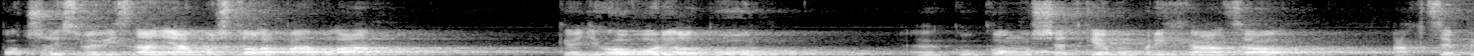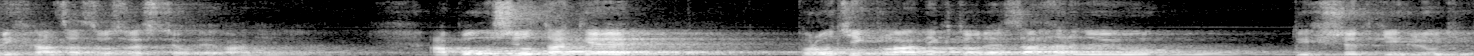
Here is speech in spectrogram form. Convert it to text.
Počuli sme vyznanie Apoštola Pavla, keď hovoril ku, ku komu všetkému prichádzal a chce prichádzať so zvesťou Evanília. A použil také protiklady, ktoré zahrňujú tých všetkých ľudí.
